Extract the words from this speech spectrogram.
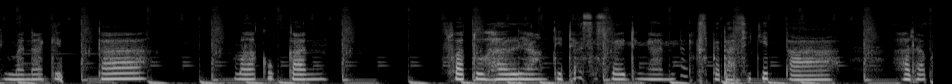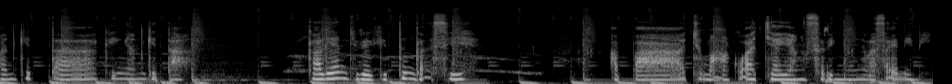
Di mana kita melakukan suatu hal yang tidak sesuai dengan ekspektasi kita, harapan kita, keinginan kita. Kalian juga gitu nggak sih? Apa cuma aku aja yang sering ngerasain ini?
